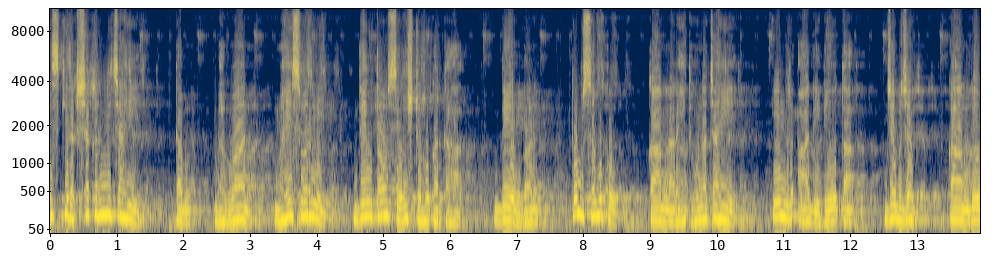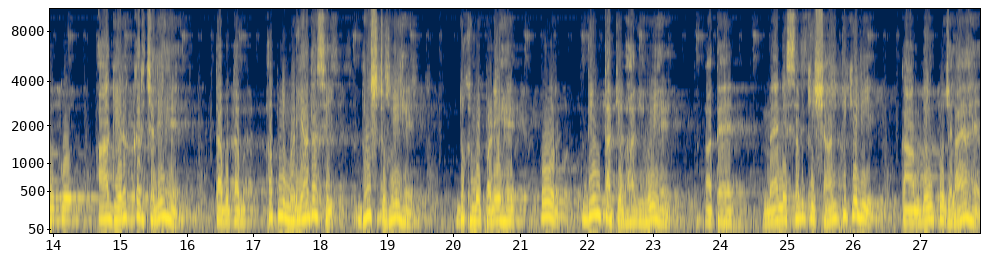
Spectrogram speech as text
इसकी रक्षा करनी चाहिए। तब भगवान महेश्वर ने देवताओं से रुष्ट होकर कहा, देवगण, तुम सबको कामना रहित होना चाहिए। इंद्र आदि देवता जब जब कामदेव को आगे रखकर चले हैं, तब तब अपनी मर्यादा से भ्रष्ट हुए हैं, दुख में पड़े हैं और दीनता के भागी हुए हैं। अतः मैंने सबकी शांति के लिए कामदेव को जलाया है।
